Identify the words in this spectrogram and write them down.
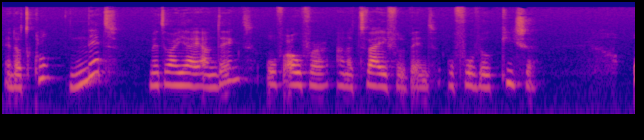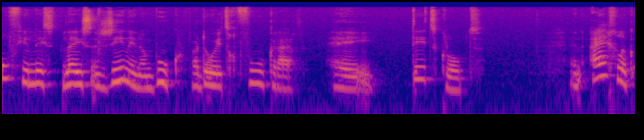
En dat klopt net met waar jij aan denkt of over aan het twijfelen bent of voor wil kiezen. Of je leest een zin in een boek waardoor je het gevoel krijgt: hé, hey, dit klopt. En eigenlijk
